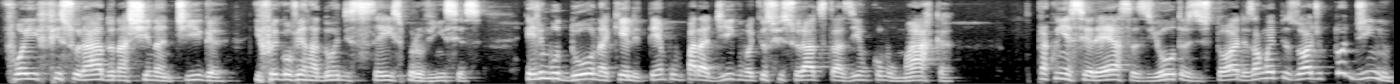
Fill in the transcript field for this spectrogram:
foi fissurado na China antiga e foi governador de seis províncias. Ele mudou naquele tempo um paradigma que os fissurados traziam como marca. Para conhecer essas e outras histórias, há um episódio todinho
